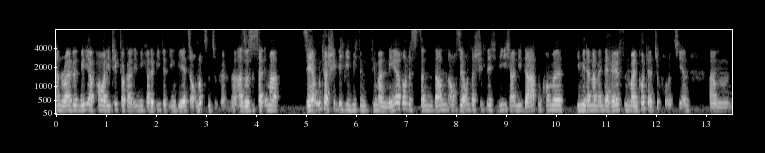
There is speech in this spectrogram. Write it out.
unrivaled Media Power, die TikTok halt irgendwie gerade bietet, irgendwie jetzt auch nutzen zu können. Ne? Also es ist halt immer sehr unterschiedlich, wie ich mich dem Thema nähere und es ist dann, dann auch sehr unterschiedlich, wie ich an die Daten komme, die mir dann am Ende helfen, meinen Content zu produzieren. Ähm,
